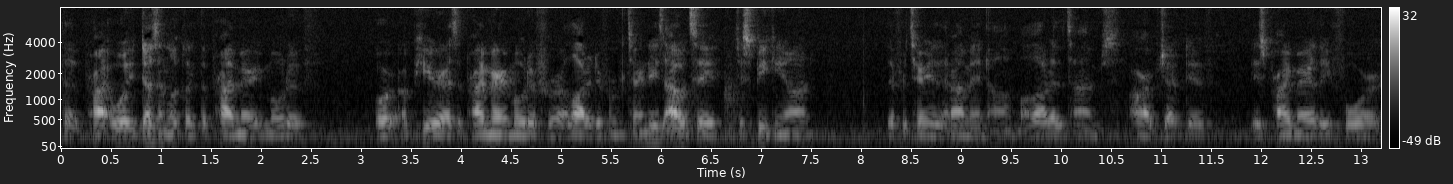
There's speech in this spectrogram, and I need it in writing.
the pri- well, it doesn't look like the primary motive or appear as a primary motive for a lot of different fraternities. I would say, just speaking on the fraternity that I'm in, um, a lot of the times our objective is primarily for,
